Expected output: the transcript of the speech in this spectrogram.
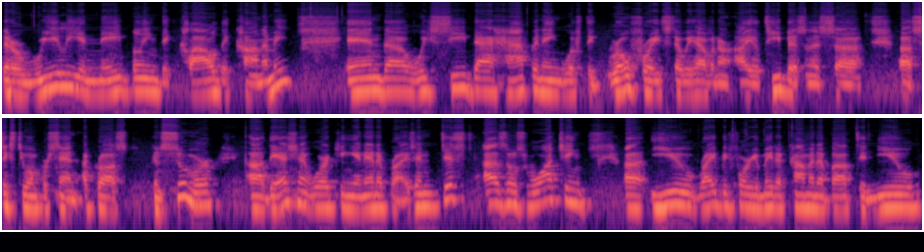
that are really enabling the cloud economy. And uh, we see that happening with the growth rates that we have in our IoT business, uh, uh, 61% across consumer, uh, the edge networking, and enterprise. And just as I was watching uh, you right before you made a comment about the new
